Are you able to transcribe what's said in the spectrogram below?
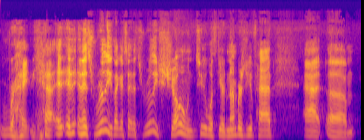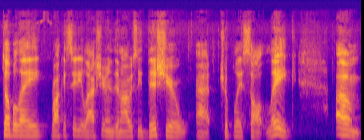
Right. Yeah. And, and- it's really, like I said, it's really shown too with your numbers you've had at um, Double A Rocket City last year, and then obviously this year at Triple A Salt Lake. Um,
